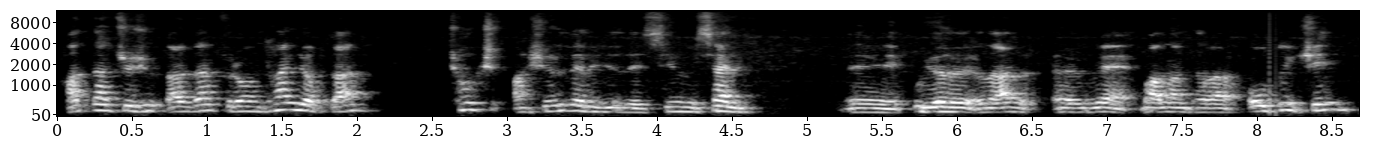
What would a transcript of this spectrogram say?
hatta çocuklarda frontal lobdan çok aşırı derecede sinirсel e, uyarılar e, ve bağlantılar olduğu için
